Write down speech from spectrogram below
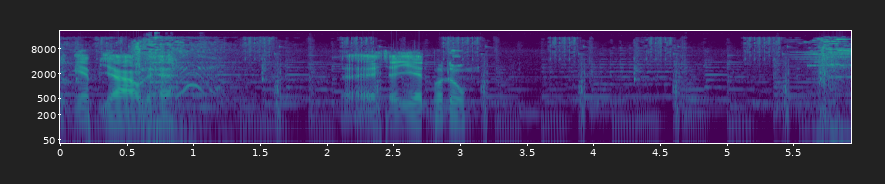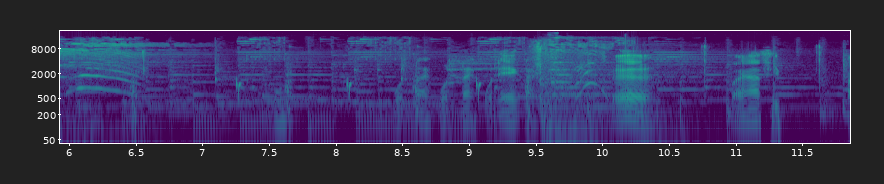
ยเงียบยาวเลยฮะเอ้ยใจเย็นพ่อหนุ่มหมุนหน่อยหมุนหน่อยหมุนเองหน่อยเออร้อยห้าสิบ ไป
